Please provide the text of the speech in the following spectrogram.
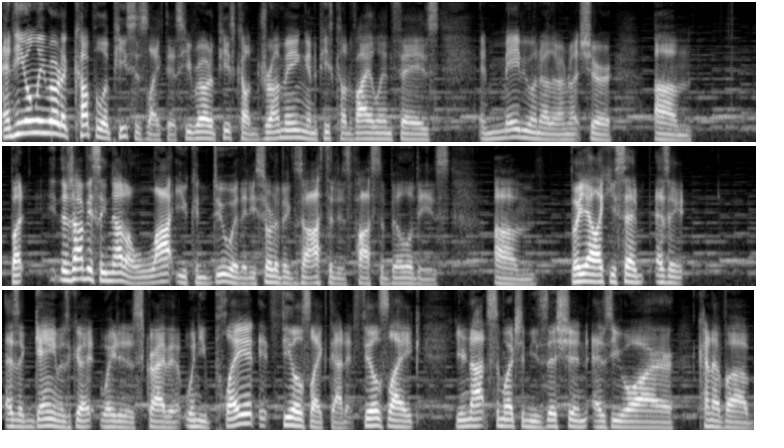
and he only wrote a couple of pieces like this. He wrote a piece called Drumming and a piece called Violin Phase, and maybe one other, I'm not sure. Um, but there's obviously not a lot you can do with it. He sort of exhausted his possibilities. Um, but yeah, like you said, as a as a game is a good way to describe it. When you play it, it feels like that. It feels like you're not so much a musician as you are kind of a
